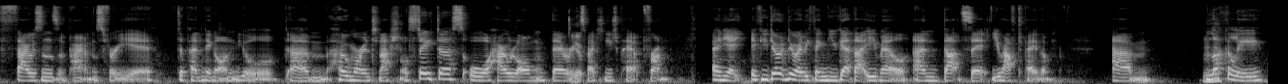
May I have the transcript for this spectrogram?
thousands of pounds for a year, depending on your um, home or international status or how long they're yep. expecting you to pay up front. And yeah, if you don't do anything, you get that email and that's it. You have to pay them. Um, mm-hmm. Luckily,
